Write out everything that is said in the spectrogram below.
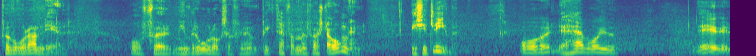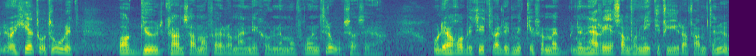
för våran del. Och för min bror också, för han fick träffa mig första gången i sitt liv. Och det här var ju det var helt otroligt vad Gud kan sammanföra människor när man får en tro så att säga. Och det har betytt väldigt mycket för mig, den här resan från 94 fram till nu.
